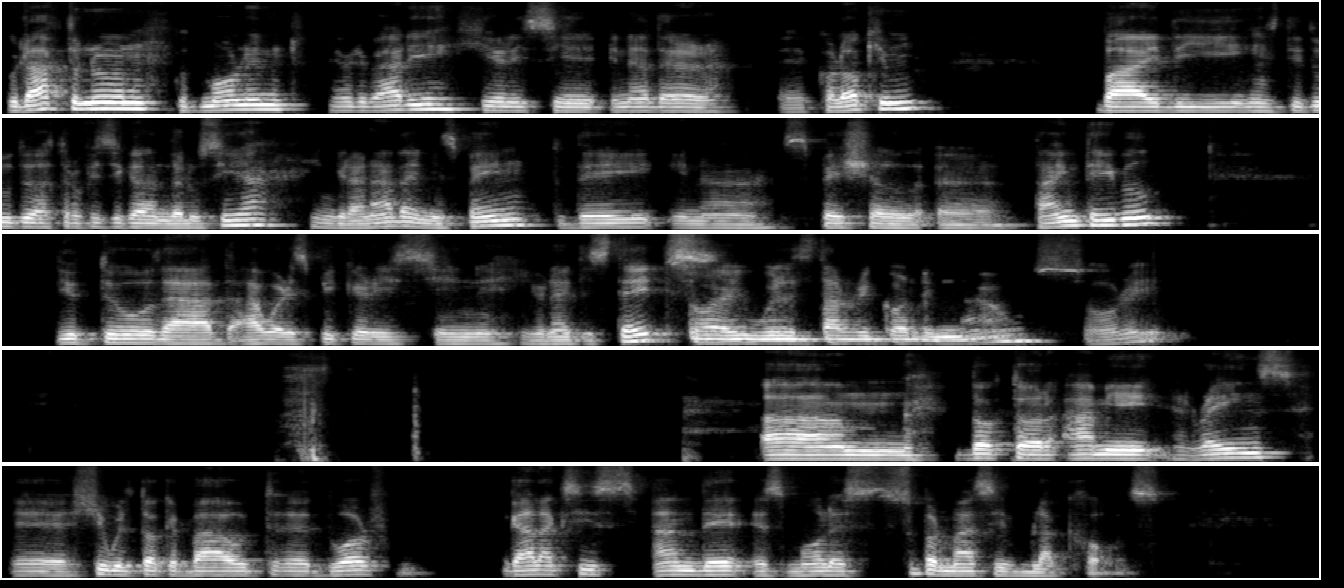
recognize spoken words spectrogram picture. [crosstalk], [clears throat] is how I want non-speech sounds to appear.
Good afternoon, good morning, everybody. Here is another uh, colloquium by the Instituto de Astrofísica de Andalucía in Granada, in Spain, today in a special uh, timetable due to that our speaker is in United States. So I will start recording now, sorry. Um, Dr. Amy Reines, uh, she will talk about uh, dwarf galaxies and the smallest supermassive black holes.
